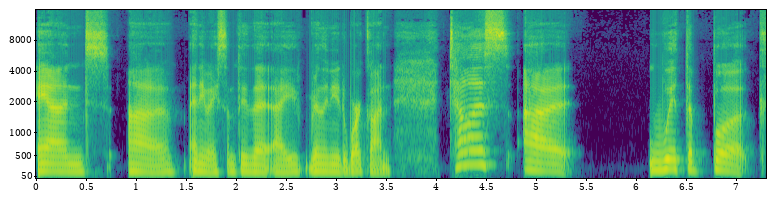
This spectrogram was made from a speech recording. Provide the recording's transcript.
And uh anyway, something that I really need to work on. Tell us uh with the book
